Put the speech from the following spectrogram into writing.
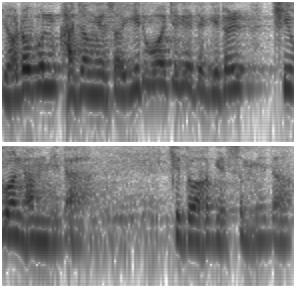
여러분 가정에서 이루어지게 되기를 기원합니다. 기도하겠습니다.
